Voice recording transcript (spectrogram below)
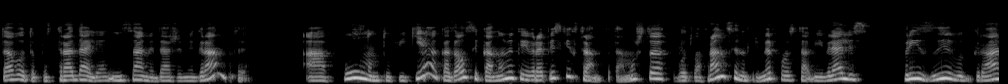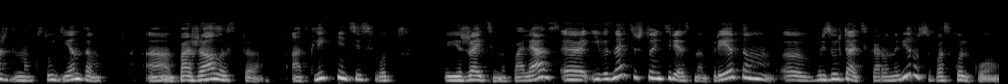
того-то пострадали они сами, даже мигранты, а в полном тупике оказалась экономика европейских стран, потому что вот во Франции, например, просто объявлялись призывы к гражданам, к студентам, а, пожалуйста, откликнитесь, вот поезжайте на поля. Э, и вы знаете, что интересно? При этом э, в результате коронавируса, поскольку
